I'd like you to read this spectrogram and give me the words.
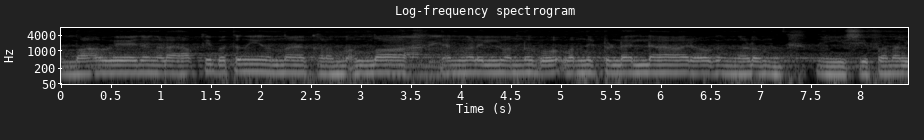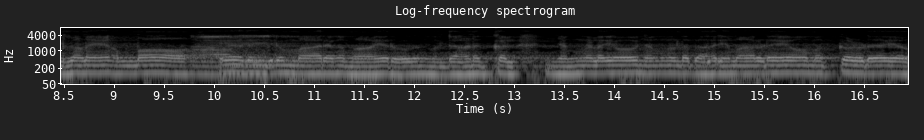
അല്ലാഹുവേ ഞങ്ങളെ ആക്കിബത്ത് നീ നന്നാക്കണം അല്ലാ ഞങ്ങളിൽ വന്നു പോ വന്നിട്ടുള്ള എല്ലാ രോഗങ്ങളും നീ ശിഫ നൽകണേ അല്ലാ ഏതെങ്കിലും മാരകമായ രോഗങ്ങളുടെ അണുക്കൾ ഞങ്ങളെയോ ഞങ്ങളുടെ ഭാര്യമാരുടെയോ മക്കളുടെയോ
